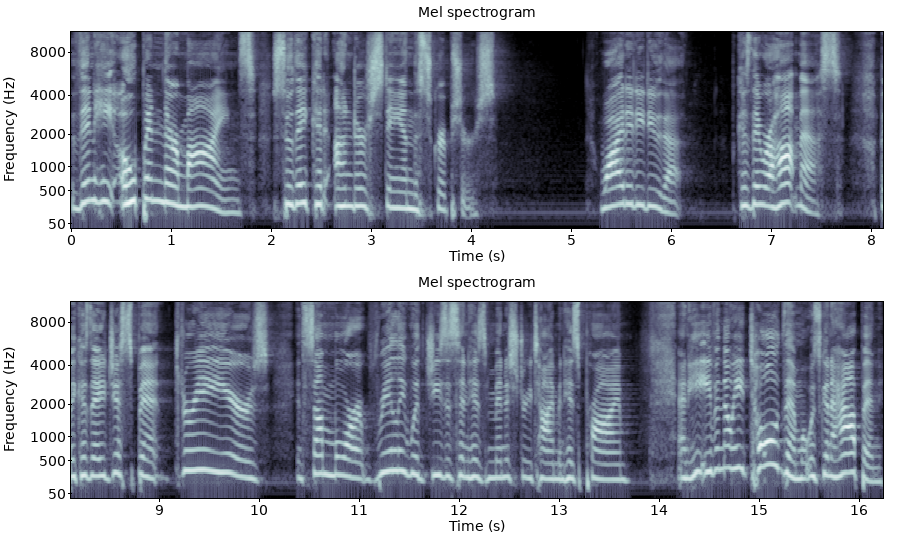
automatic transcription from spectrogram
then he opened their minds so they could understand the scriptures. Why did he do that? Because they were a hot mess. Because they just spent three years and some more really with Jesus in his ministry time in his prime. And he, even though he told them what was going to happen,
